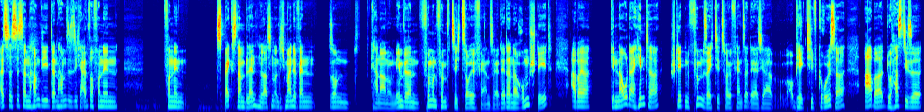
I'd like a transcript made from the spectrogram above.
Weißt du, das ist, dann haben die, dann haben sie sich einfach von den, von den Specs dann blenden lassen. Und ich meine, wenn so ein, keine Ahnung, nehmen wir einen 55 Zoll Fernseher, der dann da rumsteht, aber genau dahinter steht ein 65 Zoll Fernseher, der ist ja objektiv größer, aber du hast diese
